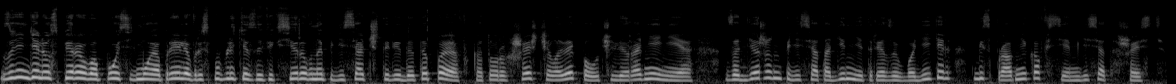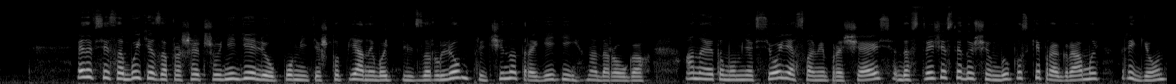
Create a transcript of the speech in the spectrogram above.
За неделю с 1 по 7 апреля в республике зафиксировано 54 ДТП, в которых 6 человек получили ранения. Задержан 51 нетрезвый водитель, бесправников 76. Это все события за прошедшую неделю. Помните, что пьяный водитель за рулем – причина трагедий на дорогах. А на этом у меня все. Я с вами прощаюсь. До встречи в следующем выпуске программы «Регион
